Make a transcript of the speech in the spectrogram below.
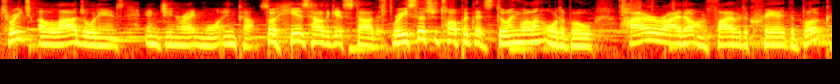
to reach a large audience and generate more income. So here's how to get started. Research a topic that's doing well on Audible, hire a writer on Fiverr to create the book,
